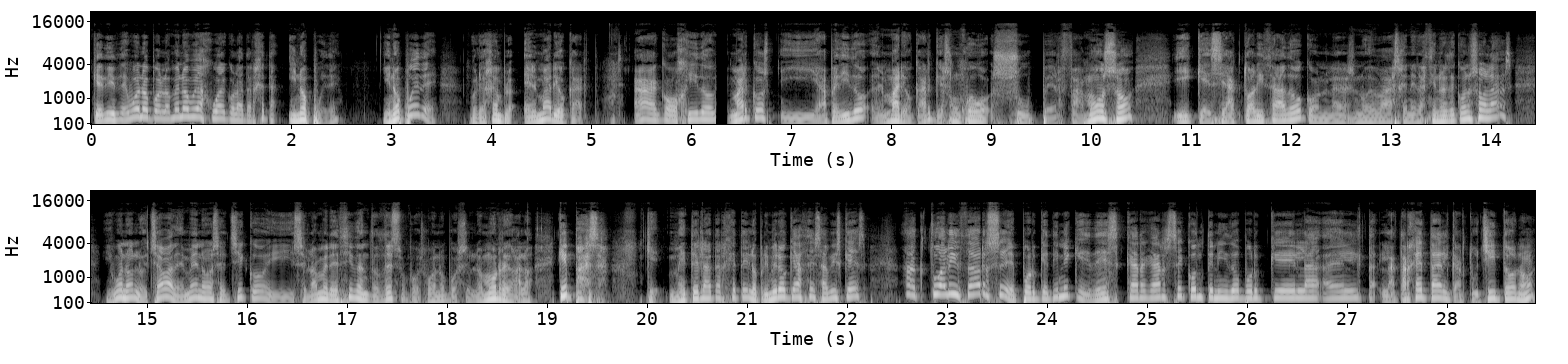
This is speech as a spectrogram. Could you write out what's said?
Que dice, bueno, por lo menos voy a jugar con la tarjeta. Y no puede. Y no puede. Por ejemplo, el Mario Kart. Ha cogido Marcos y ha pedido el Mario Kart, que es un juego súper famoso y que se ha actualizado con las nuevas generaciones de consolas. Y bueno, lo echaba de menos el chico y se lo ha merecido. Entonces, pues bueno, pues se lo hemos regalado. ¿Qué pasa? Que metes la tarjeta y lo primero que hace, ¿sabéis qué es? Actualizarse, porque tiene que descargarse contenido porque la, la tarjeta, el cartuchito, ¿no?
